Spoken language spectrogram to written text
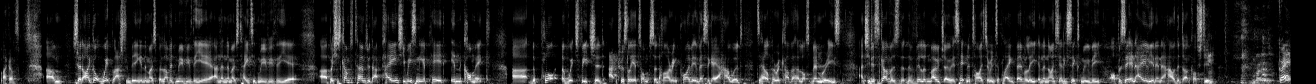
Like us. Um, said, I got whiplash from being in the most beloved movie of the year and then the most hated movie of the year. Uh, but she's come to terms with that pain. She recently appeared in the comic, uh, the plot of which featured actress Lea Thompson hiring private investigator Howard to help her recover her lost memories. And she discovers that the villain Mojo has hypnotized her into playing Beverly in the 1986 movie opposite an alien in a Howard the Duck costume. Great.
